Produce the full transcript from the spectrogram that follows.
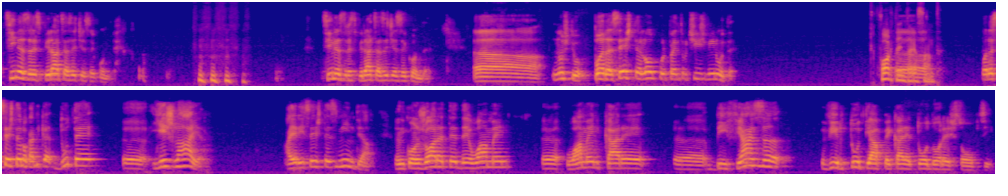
Țineți respirația 10 secunde. Țineți respirația 10 secunde. uh, nu știu, părăsește locul pentru 5 minute. Foarte uh, interesant. Părăsește loc, adică du-te, uh, ieși la aer. Aerisește-ți mintea. Înconjoară-te de oameni, uh, oameni care uh, bifează virtutea pe care tu o dorești să o obții.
